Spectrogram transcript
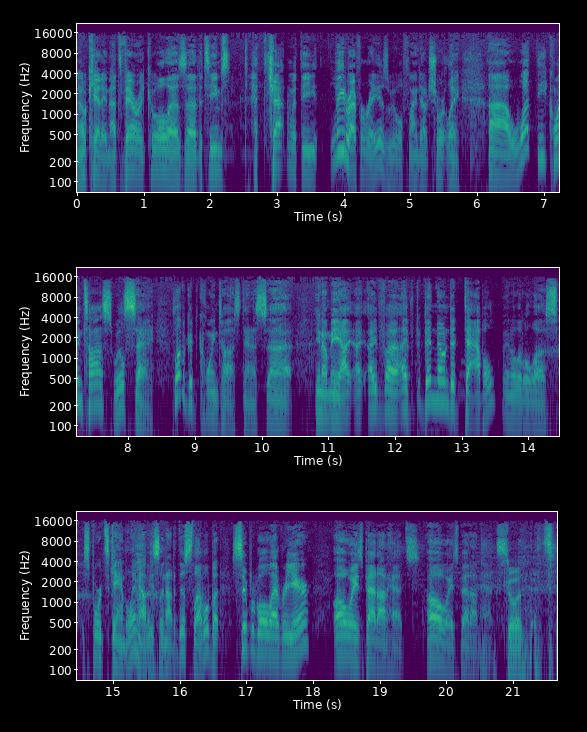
No kidding. That's very cool as uh, the team's t- chatting with the lead referee, as we will find out shortly, uh, what the coin toss will say. Love a good coin toss, Dennis. Uh, you know me, I, I, I've, uh, I've been known to dabble in a little uh, sports gambling, obviously not at this level, but Super Bowl every year. Always bet on heads. Always bet on heads. Go with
